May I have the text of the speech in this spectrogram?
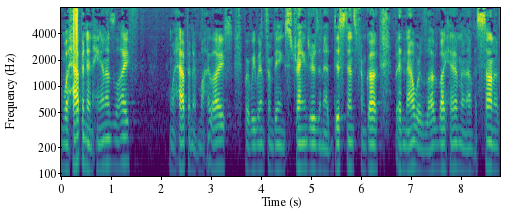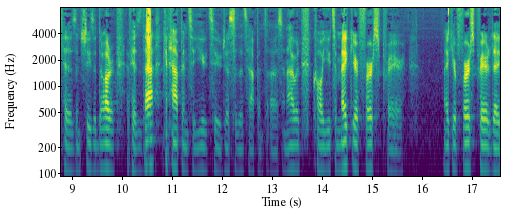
And what happened in Hannah's life what happened in my life, where we went from being strangers and at distance from God, and now we're loved by Him, and I'm a son of His, and she's a daughter of His. That can happen to you too, just as it's happened to us. And I would call you to make your first prayer. Make your first prayer today.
